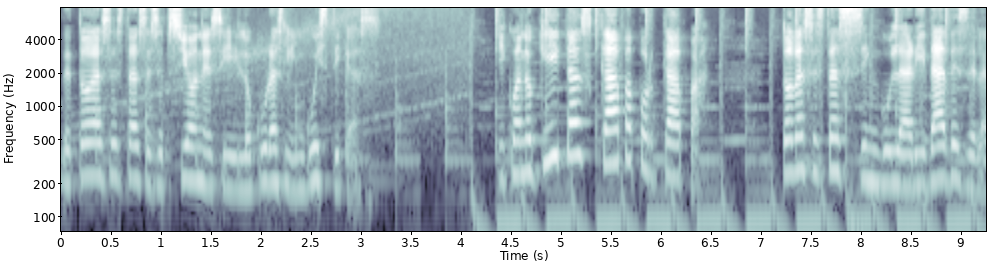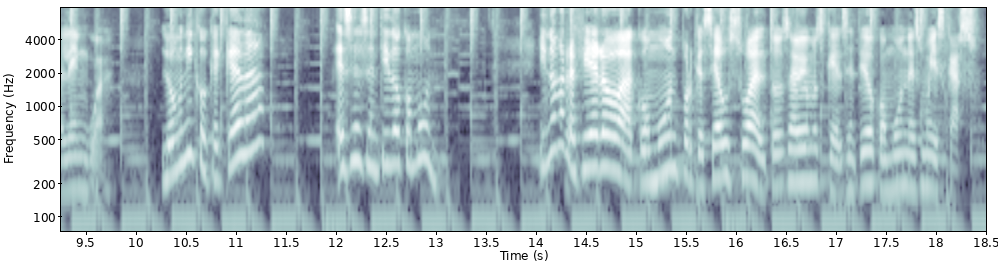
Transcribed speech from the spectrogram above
de todas estas excepciones y locuras lingüísticas. Y cuando quitas capa por capa todas estas singularidades de la lengua, lo único que queda es el sentido común. Y no me refiero a común porque sea usual, todos sabemos que el sentido común es muy escaso.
